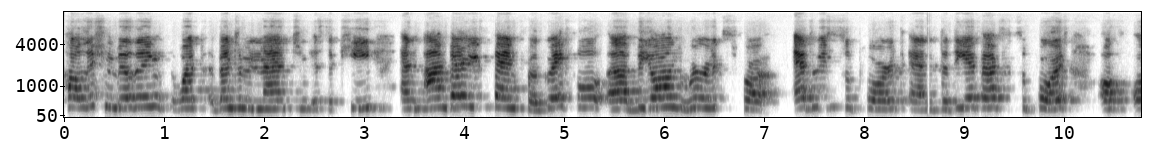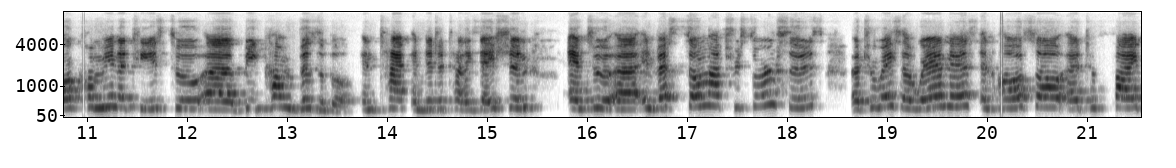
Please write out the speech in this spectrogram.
coalition building, what Benjamin mentioned, is the key. And I'm very thankful, grateful uh, beyond words for EDRI's support and the DFF support of our communities to uh, become visible in tech and digitalization and to uh, invest so much resources uh, to raise awareness and also uh, to fight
